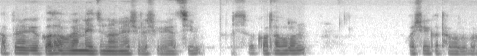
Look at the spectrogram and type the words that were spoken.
আপনারা কেউ কথা বলেন, এই জন্য আমি আসলে শুয়ে আছি। সো কথা বলুন, অবশ্যই কথা বলব।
